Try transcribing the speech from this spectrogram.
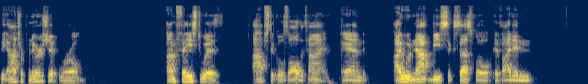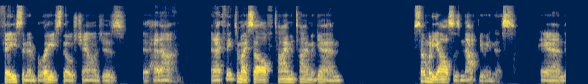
the entrepreneurship world. I'm faced with obstacles all the time, and I would not be successful if I didn't face and embrace those challenges head on. And I think to myself, time and time again, somebody else is not doing this, and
